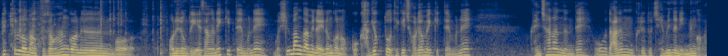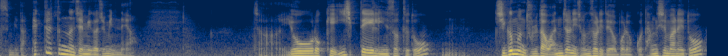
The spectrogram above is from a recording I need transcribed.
팩들로만 구성한 거는 뭐 어느 정도 예상은 했기 때문에 뭐 실망감이나 이런 건 없고 가격도 되게 저렴했기 때문에 괜찮았는데 오, 나름 그래도 재미는 있는 것 같습니다. 팩들 뜯는 재미가 좀 있네요. 자, 요렇게 20대 1 인서트도 음, 지금은 둘 다 완전히 전설이 되어 버렸고 당시만 해도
